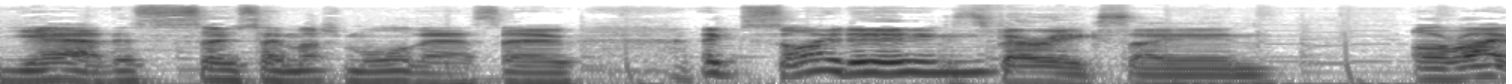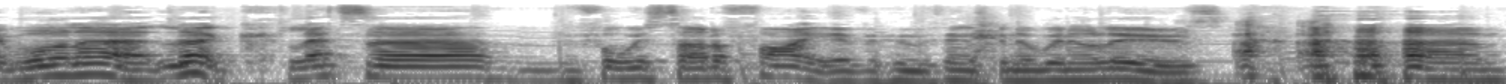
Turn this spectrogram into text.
Yeah, there's so so much more there. So exciting. It's very exciting. All right, well, uh, look, let's uh, before we start a fight over who we think's going to win or lose, um,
